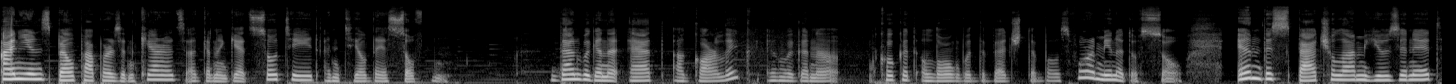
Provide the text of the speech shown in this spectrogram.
Onions, bell peppers and carrots are gonna get sauteed until they're softened. Then we're gonna add a garlic and we're gonna cook it along with the vegetables for a minute or so and this spatula I'm using it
